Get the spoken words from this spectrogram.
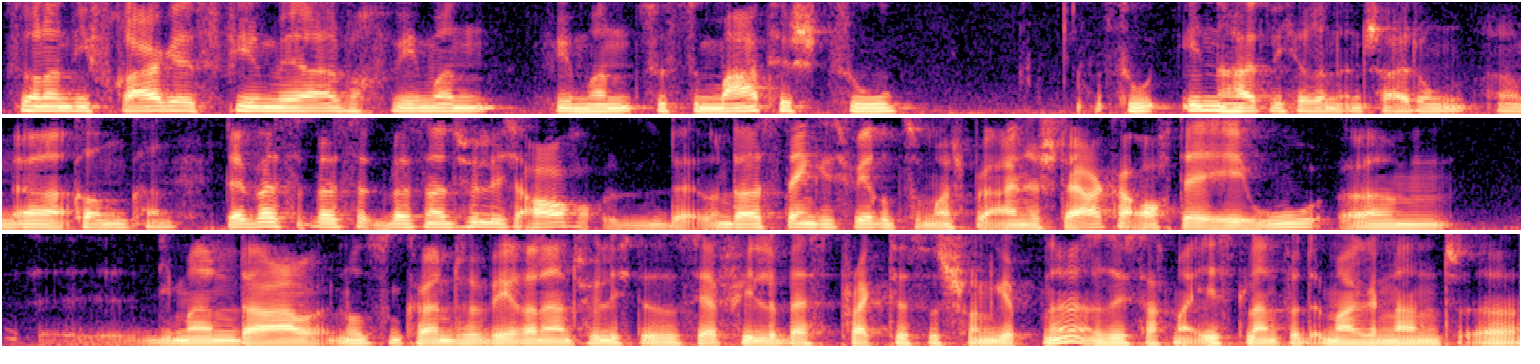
sondern die Frage ist vielmehr einfach, wie man, wie man systematisch zu, zu inhaltlicheren Entscheidungen ähm, ja. kommen kann. Was, was, was natürlich auch, und das denke ich, wäre zum Beispiel eine Stärke auch der EU, ähm, die man da nutzen könnte, wäre natürlich, dass es sehr viele Best Practices schon gibt. Ne? Also ich sag mal, Estland wird immer genannt. Äh,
